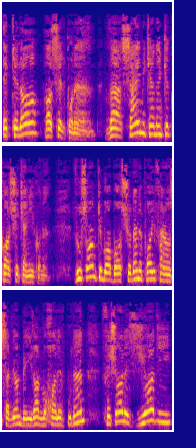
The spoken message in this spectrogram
اطلاع حاصل کنند و سعی می‌کردند که کارشکنی کنند. روسام که با باز شدن پای فرانسویان به ایران مخالف بودند فشار زیادی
